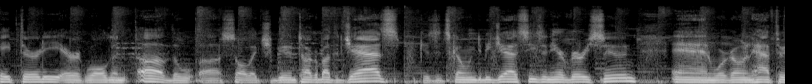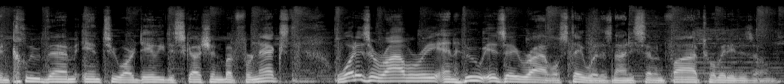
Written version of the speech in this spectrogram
8.30 eric walden of the uh, salt lake tribune. Talk about the jazz because it's going to be jazz season here very soon and we're going to have to include them into our daily discussion. But for next what is a rivalry and who is a rival? Stay with us 97.5 1280 the zone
